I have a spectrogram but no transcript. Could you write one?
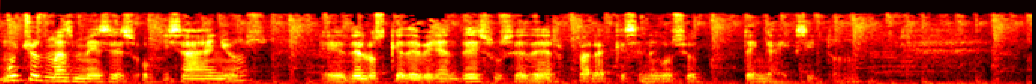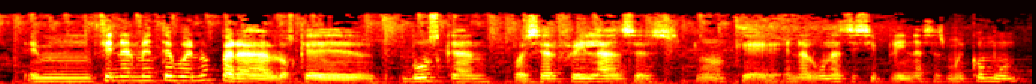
muchos más meses o quizá años eh, de los que deberían de suceder para que ese negocio tenga éxito. Em, finalmente, bueno, para los que buscan pues ser freelancers, que en algunas disciplinas es muy común,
